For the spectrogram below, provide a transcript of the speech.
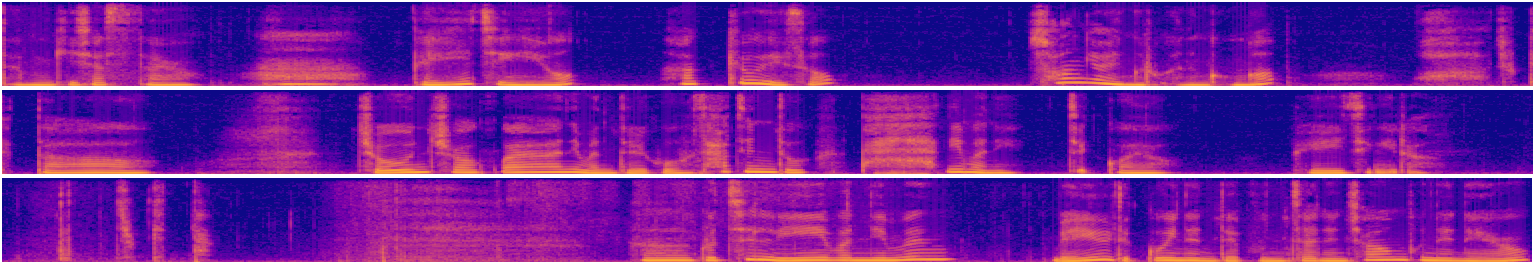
남기셨어요. 베이징이요? 학교에서? 수학여행으로 가는 건가? 와, 좋겠다. 좋은 추억 많이 만들고 사진도 많이 많이 찍고요. 베이징이라. 좋겠다. 아, 9722번님은 매일 듣고 있는데 문자는 처음 보내네요.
